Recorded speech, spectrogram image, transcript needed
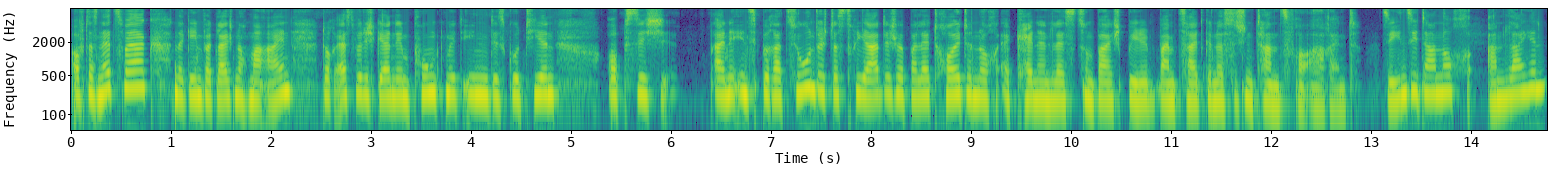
Auf das Netzwerk, da gehen wir gleich noch mal ein, doch erst würde ich gerne den Punkt mit Ihnen diskutieren, ob sich eine Inspiration durch das triadische Ballett heute noch erkennen lässt, zum Beispiel beim zeitgenössischen Tanz, Frau Arendt. Sehen Sie da noch Anleihen?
